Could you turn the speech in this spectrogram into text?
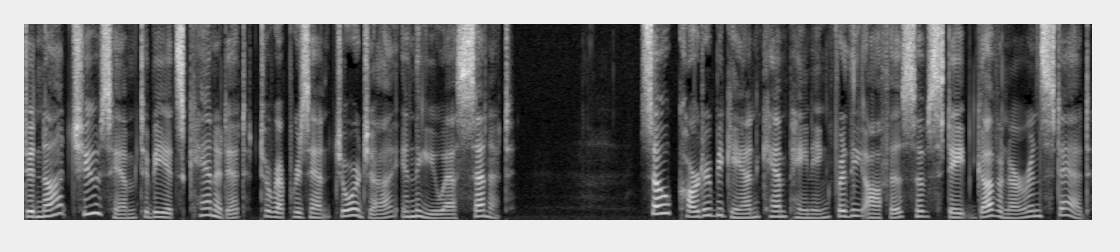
did not choose him to be its candidate to represent Georgia in the U.S. Senate. So Carter began campaigning for the office of state governor instead.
